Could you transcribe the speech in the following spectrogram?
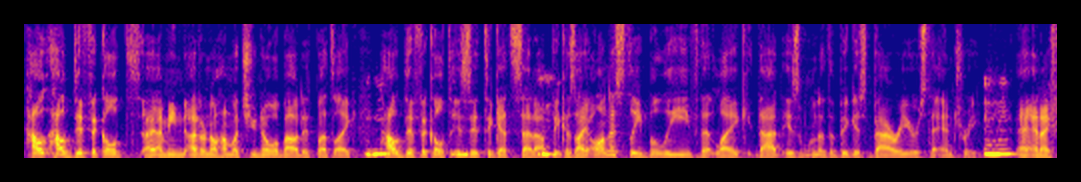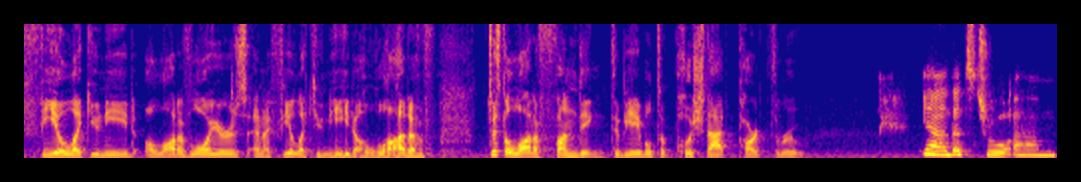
how how difficult? I mean, I don't know how much you know about it, but like, Mhm. how difficult is it to get set up? Because I honestly believe that like that is one of the biggest barriers to entry. Mhm. And I feel like you need a lot of lawyers, and I feel like you need a lot of just a lot of funding to be able to push that part through. Yeah, that's true. Um,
